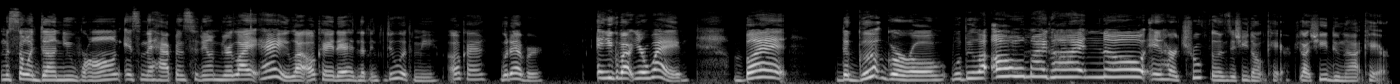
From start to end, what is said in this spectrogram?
when someone done you wrong and something happens to them, you're like, hey, like, okay, that had nothing to do with me. Okay, whatever. And you go about your way. But the good girl will be like, oh my God, no. And her true feelings is she don't care. Like, she do not care.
